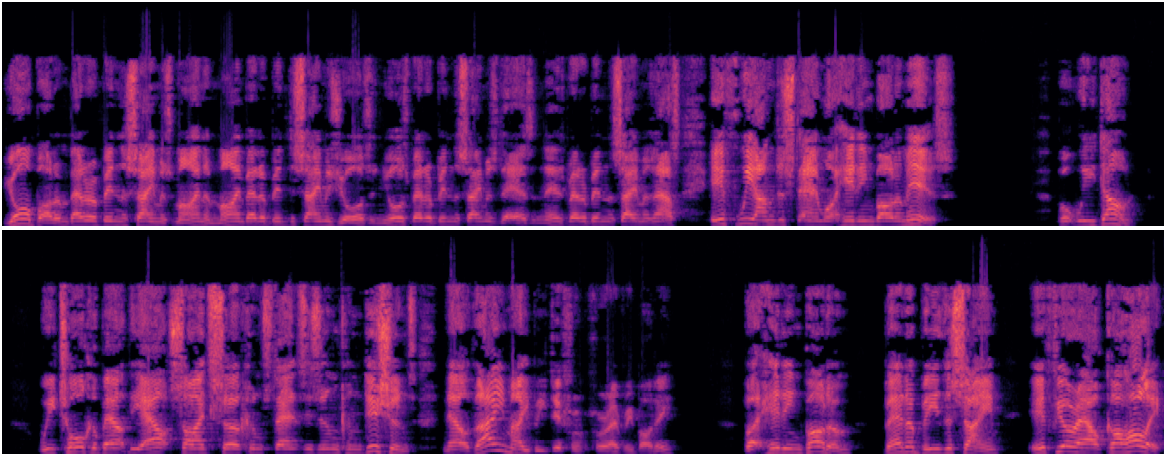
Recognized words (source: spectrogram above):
your bottom better have been the same as mine, and mine better have been the same as yours, and yours better have been the same as theirs, and theirs better have been the same as ours. If we understand what hitting bottom is. But we don't. We talk about the outside circumstances and conditions. Now they may be different for everybody, but hitting bottom better be the same if you're alcoholic.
